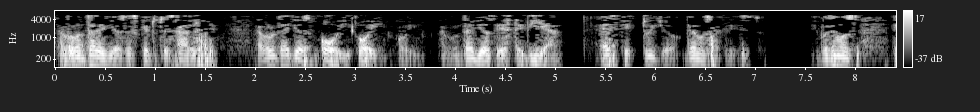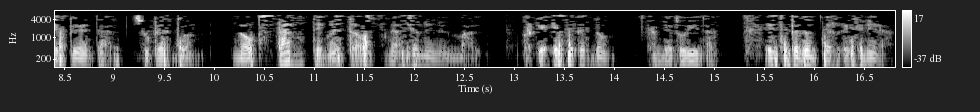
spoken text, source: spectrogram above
La voluntad de Dios es que tú te salves. La voluntad de Dios hoy, hoy, hoy, la voluntad de Dios de este día es que tú y yo vemos a Cristo y podemos experimentar su perdón, no obstante nuestra obstinación en el mal. Porque este perdón cambia tu vida, este perdón te regenera.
